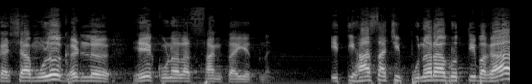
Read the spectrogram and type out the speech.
कशामुळं घडलं हे कुणाला सांगता येत नाही. इतिहासाची पुनरावृत्ती बघा.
